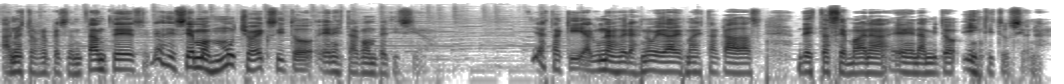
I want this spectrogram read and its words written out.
A nuestros representantes les deseamos mucho éxito en esta competición. Y hasta aquí algunas de las novedades más destacadas de esta semana en el ámbito institucional.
